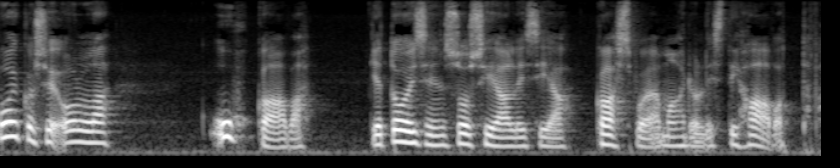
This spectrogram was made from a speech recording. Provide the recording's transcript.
voiko se olla uhkaava ja toisen sosiaalisia kasvoja mahdollisesti haavoittava.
